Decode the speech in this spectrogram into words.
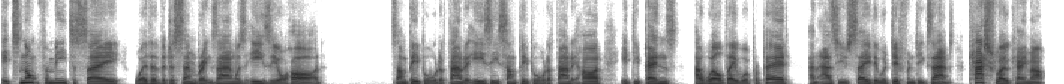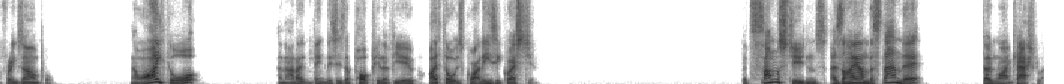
It's not for me to say whether the December exam was easy or hard. Some people would have found it easy. Some people would have found it hard. It depends how well they were prepared. And as you say, there were different exams. Cash flow came up, for example. Now, I thought, and I don't think this is a popular view, I thought it was quite an easy question. But some students, as I understand it, don't like cash flow.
